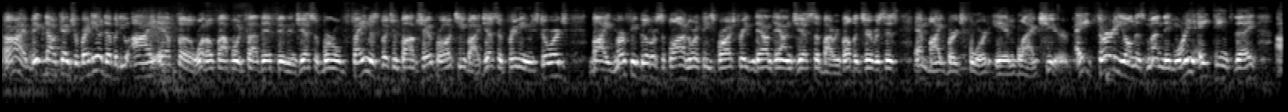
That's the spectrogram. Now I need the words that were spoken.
All right, Big Dog Country Radio, WIFO 105.5 FM in Jesup, world famous Butch and Bob Show, brought to you by Jesup Premium Storage, by Murphy Builder Supply, Northeast Broad Street and downtown Jesup, by Republic Services, and Mike Birch Ford in Blackshear. 8.30 on this Monday morning, 18th day.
